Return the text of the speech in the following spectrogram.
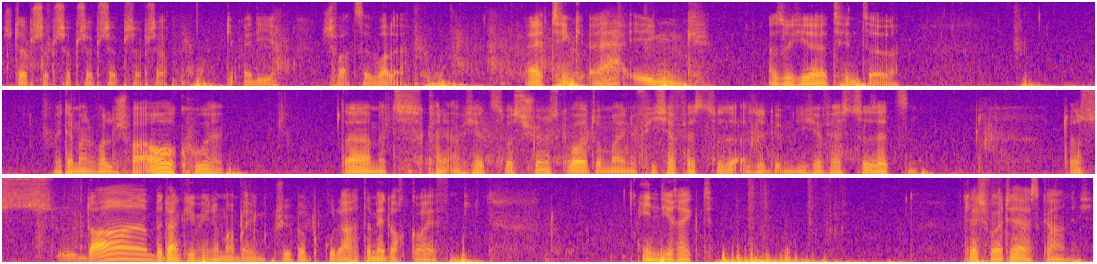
Stirb, stirb, stirb, stirb, stirb, stirb, stirb. Gib mir die schwarze Wolle. Äh, Tink, äh, Ink. Also hier Tinte. Mit der man Wolle schwarz. Oh, cool. Damit habe ich jetzt was Schönes gebaut, um meine Viecher festzusetzen, also um die hier festzusetzen. Das, da bedanke ich mich nochmal beim Creeper-Bruder. Hat er mir doch geholfen. Indirekt. Vielleicht wollte er es gar nicht.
